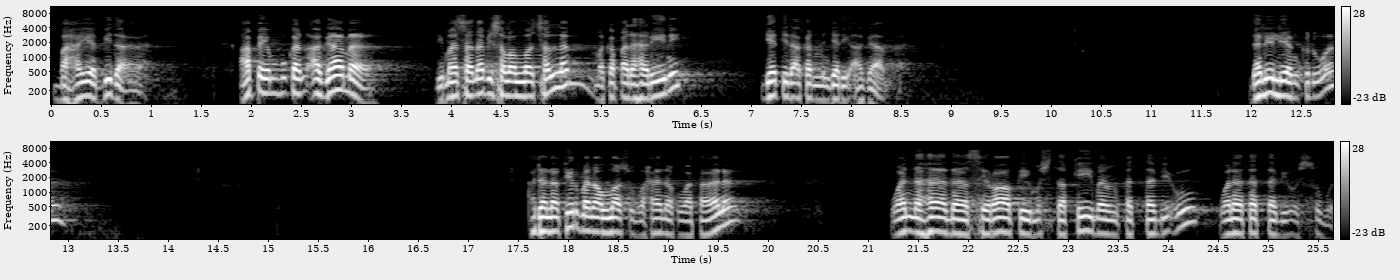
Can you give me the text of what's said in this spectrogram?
bahaya bid'ah. Apa yang bukan agama di masa Nabi Shallallahu Alaihi Wasallam, maka pada hari ini dia tidak akan menjadi agama. Dalil yang kedua adalah firman Allah Subhanahu wa taala hadha sirati mustaqiman fattabi'u wa la tattabi'us subul.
